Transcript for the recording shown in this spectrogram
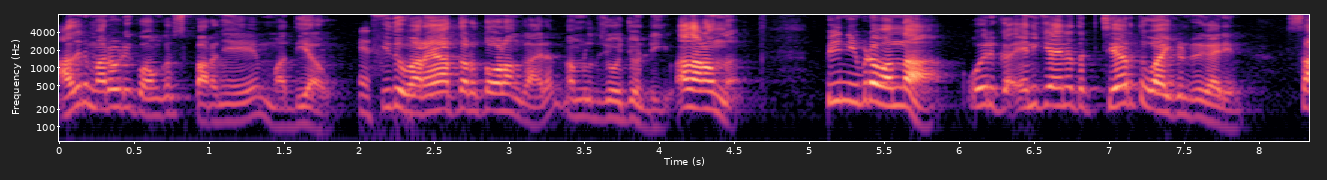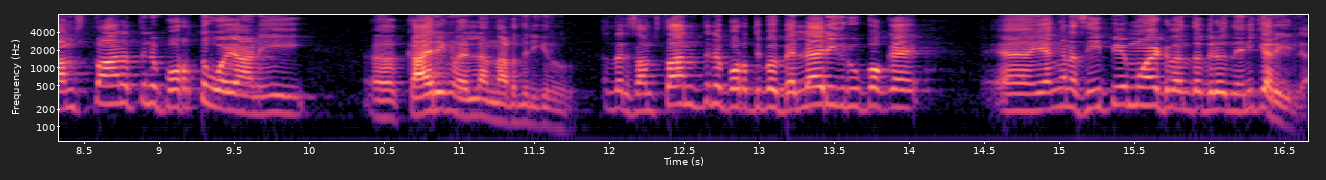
അതിന് മറുപടി കോൺഗ്രസ് പറഞ്ഞേ മതിയാവും. ഇത് പറയാത്തടത്തോളം കാലം നമ്മൾ ചോദിച്ചുകൊണ്ടിരിക്കും. അതാണ് ഒന്ന്. പിന്നെ ഇവിടെ വന്ന ഒരു എനിക്ക് അതിനകത്ത് ചേർത്ത് വായിക്കേണ്ട ഒരു കാര്യം. സംസ്ഥാനത്തിന് പുറത്തു പോയാണ് ഈ കാര്യങ്ങളെല്ലാം നടന്നിരിക്കുന്നത്. എന്തായാലും സംസ്ഥാനത്തിന് പുറത്ത് ഇപ്പോൾ ബെല്ലാരി ഗ്രൂപ്പൊക്കെ എങ്ങനെ സി പി എമ്മുമായിട്ട് ബന്ധം വരുമെന്ന് എനിക്കറിയില്ല.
